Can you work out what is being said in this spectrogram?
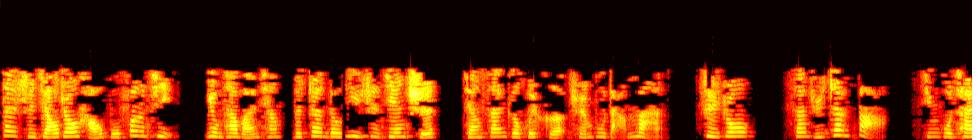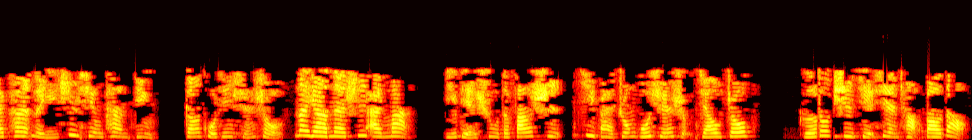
但是胶州毫不放弃，用他顽强的战斗意志坚持，将三个回合全部打满，最终三局战罢。经过裁判的一致性判定，刚果金选手奈亚奈施艾曼以点数的方式击败中国选手胶州。格斗世界现场报道。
